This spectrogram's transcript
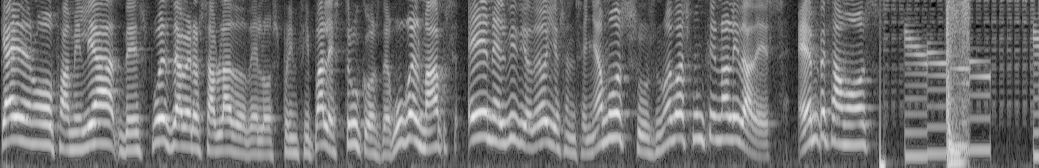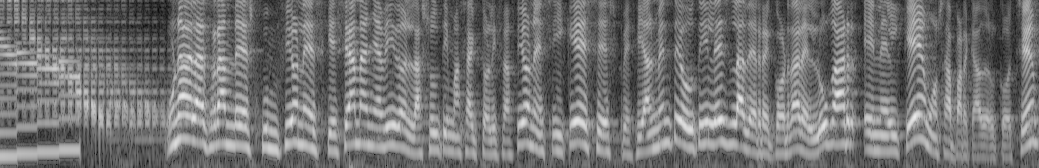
¿Qué hay de nuevo familia? Después de haberos hablado de los principales trucos de Google Maps, en el vídeo de hoy os enseñamos sus nuevas funcionalidades. ¡Empezamos! Una de las grandes funciones que se han añadido en las últimas actualizaciones y que es especialmente útil es la de recordar el lugar en el que hemos aparcado el coche.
